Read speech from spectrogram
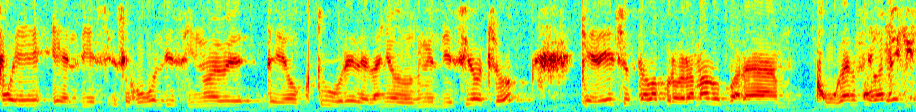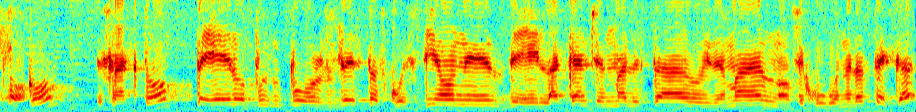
fue el se jugó el 19 de octubre del año 2018, que de hecho estaba programado para jugarse en México. Exacto, pero pues por estas cuestiones de la cancha en mal estado y demás, no se jugó en el Azteca.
